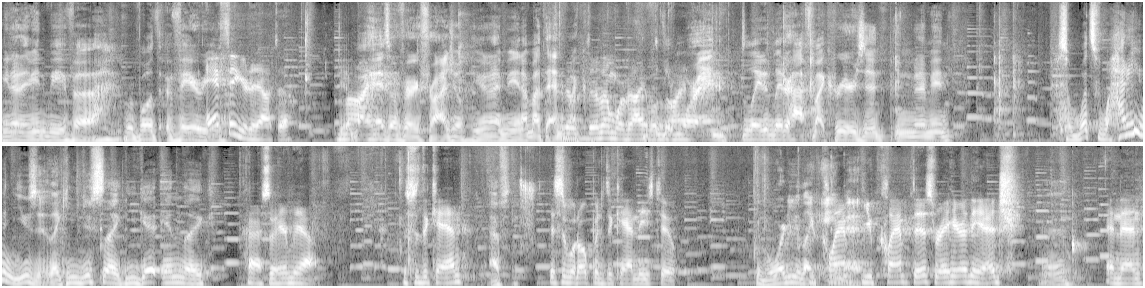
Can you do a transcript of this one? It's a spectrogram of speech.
You know what I mean? We've uh, we're both very. Ant figured it out though. my hands are very fragile. You know what I mean? I'm at the end They're, of my they're a little more valuable a little more end later later half of my career's in. You know what I mean? So what's how do you even use it? Like you just like you get in like. All right, so hear me out. This is the can. absolutely. This is what opens the can. These two. Where do you like aim Clamp. it? You clamp this right here on the edge, Yeah. and then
